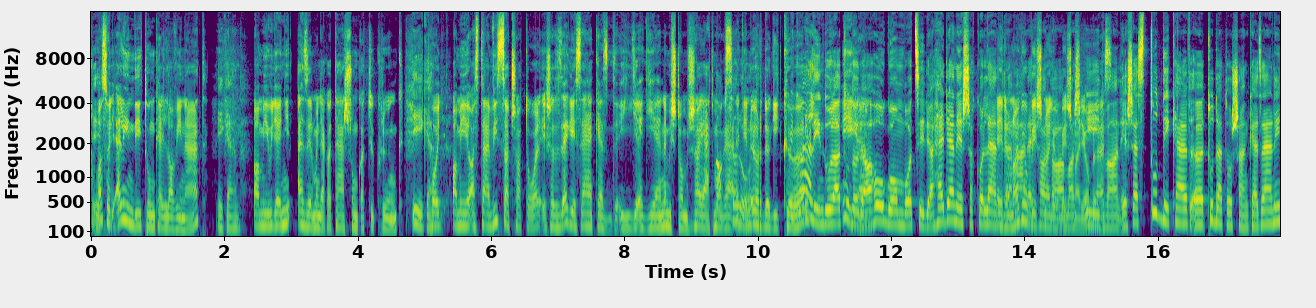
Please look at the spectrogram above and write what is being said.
Igen. Az, hogy elindítunk egy lavinát, Igen. ami ugye ezért mondják a társunk a tükrünk, Igen. hogy ami aztán visszacsatol, és az, az egész elkezd így egy ilyen, nem is tudom, saját maga, Abszolút. egy ilyen ördögi kör. Mikor elindul, a, tudod, a hógombóc így a hegyen, és akkor lent Egyre nagyobb és nagyobb és nagyobb így lesz. van. És ezt tudni kell tudatosan kezelni,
